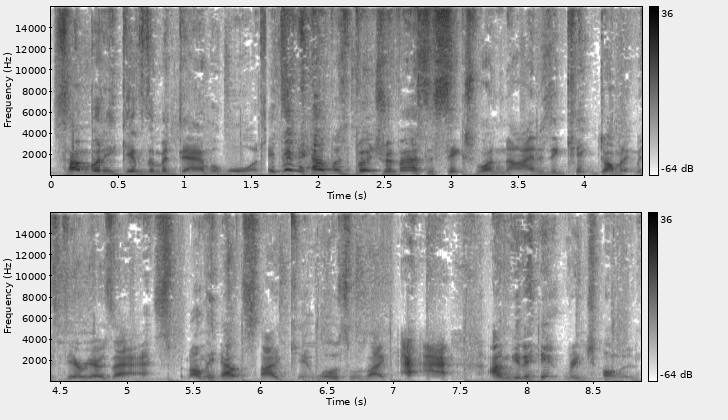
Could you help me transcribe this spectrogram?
Somebody give them a damn award. It didn't help as Butch reversed the 619 as he kicked Dominik Mysterio's ass. But on the outside, Kit Wilson was like, ha I'm gonna hit Ridge Holland.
